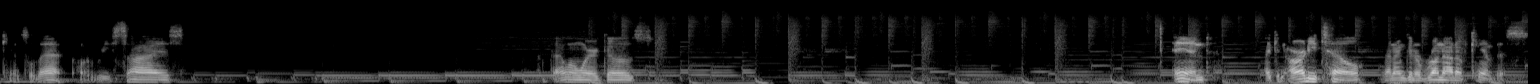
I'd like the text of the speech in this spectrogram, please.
Cancel that, I'll resize. Put that one where it goes. And I can already tell that I'm going to run out of canvas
